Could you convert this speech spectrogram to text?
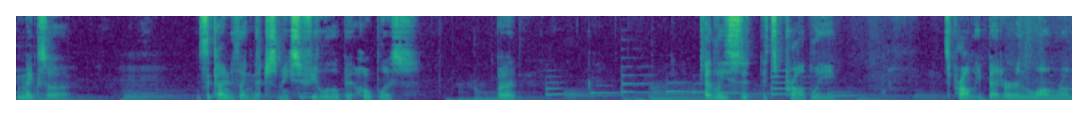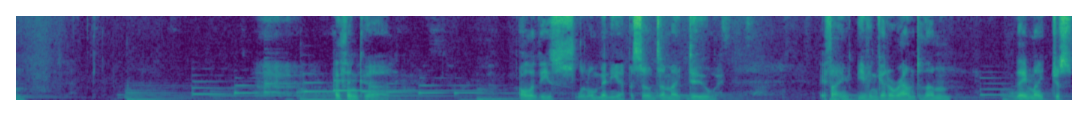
It makes a. It's the kind of thing that just makes you feel a little bit hopeless. But at least it, it's probably it's probably better in the long run. I think uh, all of these little mini episodes I might do, if I even get around to them, they might just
